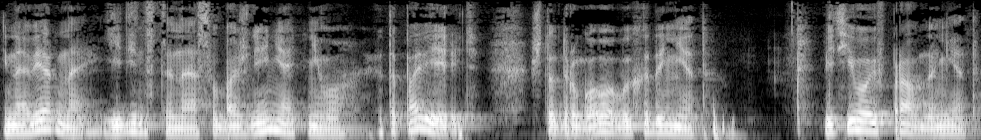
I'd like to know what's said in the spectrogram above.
И, наверное, единственное освобождение от него – это поверить, что другого выхода нет. Ведь его и вправду нет.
